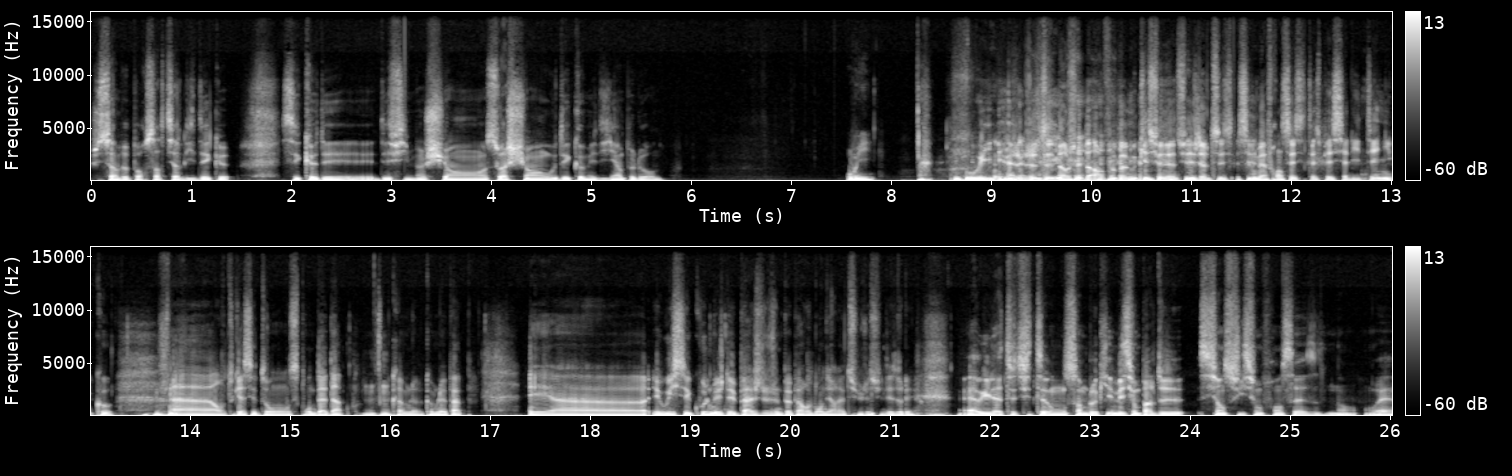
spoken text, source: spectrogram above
Juste un peu pour sortir de l'idée que c'est que des, des films chiants, soit chiants ou des comédies un peu lourdes. Oui, oui. je, non, je, non, faut pas me questionner là-dessus. Déjà, le cinéma français, c'est ta spécialité, Nico. Euh, en tout cas, c'est ton, ton dada, mhm. comme, le, comme le pape. Et, euh, et oui, c'est cool, mais je, n'ai pas, je, ne peux pas rebondir là-dessus. Je suis désolé. Ah oui, là, tout de suite, on semble bloqué. Mais si on parle de science-fiction française, non? Ouais.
